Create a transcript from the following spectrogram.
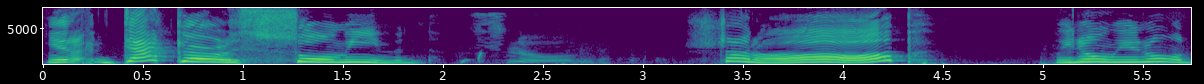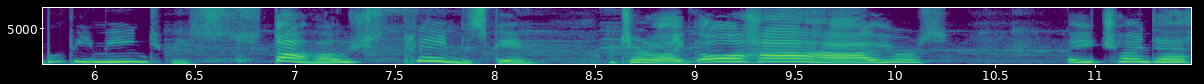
Yeah, that- girl is so mean. Snore. Shut up. We know, we know. Don't be mean to me. Stop. I was just playing this game. And you're like, oh, ha ha. Yours. Are you trying to?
